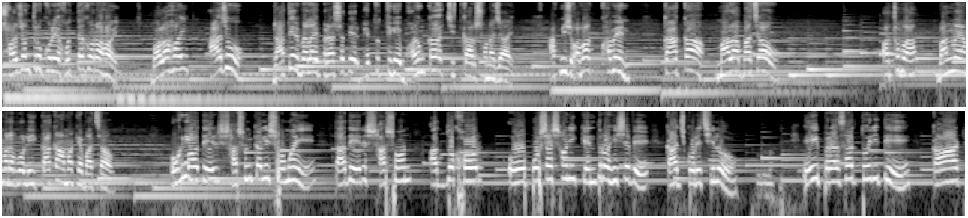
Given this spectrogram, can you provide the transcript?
ষড়যন্ত্র করে হত্যা করা হয়। বলা হয় আজও রাতের বেলায় প্রাসাদের ভেতর থেকে ভয়ঙ্কর চিৎকার শোনা যায়। আপনি অবাক হবেন, কাকা, মালা বাঁচাও। অথবা বাংলায় আমরা বলি, কাকা আমাকে বাঁচাও। অগ্নিপথের শাসনকালী সময়ে তাদের শাসন আদ্যখর ও প্রশাসনিক কেন্দ্র হিসেবে কাজ করেছিল। এই প্রাসাদ তৈরিতে কাঠ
